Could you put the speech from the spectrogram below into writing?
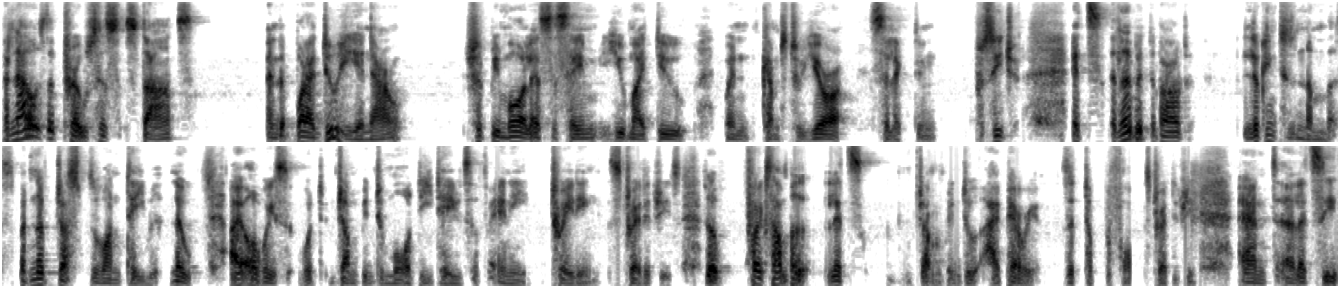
But now the process starts and what I do here now should be more or less the same you might do when it comes to your selecting procedure. It's a little bit about looking to the numbers, but not just the one table. No, I always would jump into more details of any trading strategies. So, for example, let's jump into Hyperion, the top performing strategy, and uh, let's see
